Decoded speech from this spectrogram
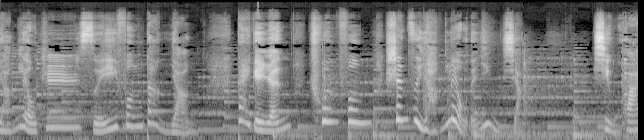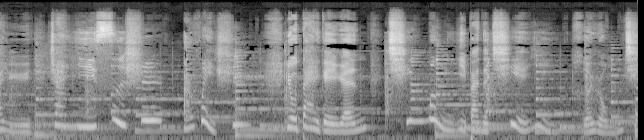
杨柳枝随风荡漾，带给人春风生自杨柳的印象。杏花雨沾衣似湿而未湿，又带给人清梦一般的惬意和融洽。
